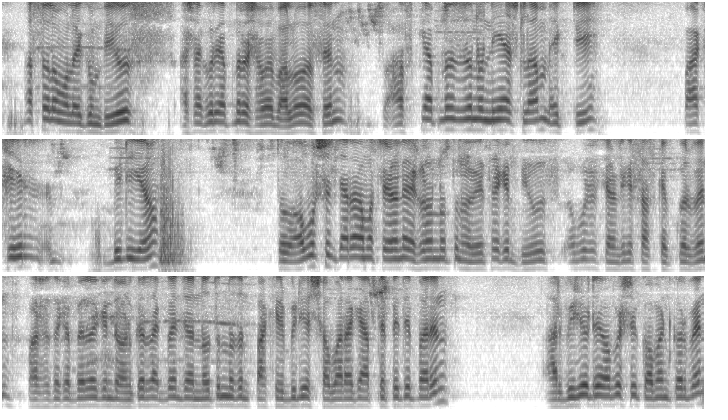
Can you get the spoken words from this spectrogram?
আসসালামু আলাইকুম ভিউস আশা করি আপনারা সবাই ভালো আছেন। তো আজকে আপনাদের জন্য নিয়ে আসলাম একটি পাখির ভিডিও। তো অবশ্যই যারা আমার চ্যানেলে এখনও নতুন হয়ে থাকেন ভিউস অবশ্যই চ্যানেলটিকে সাবস্ক্রাইব করবেন, পাশে থাকা বেলের কিন্তু অন করে রাখবেন, যেন নতুন নতুন পাখির ভিডিও সবার আগে আপনি পেতে পারেন। আর ভিডিওটি অবশ্যই কমেন্ট করবেন,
